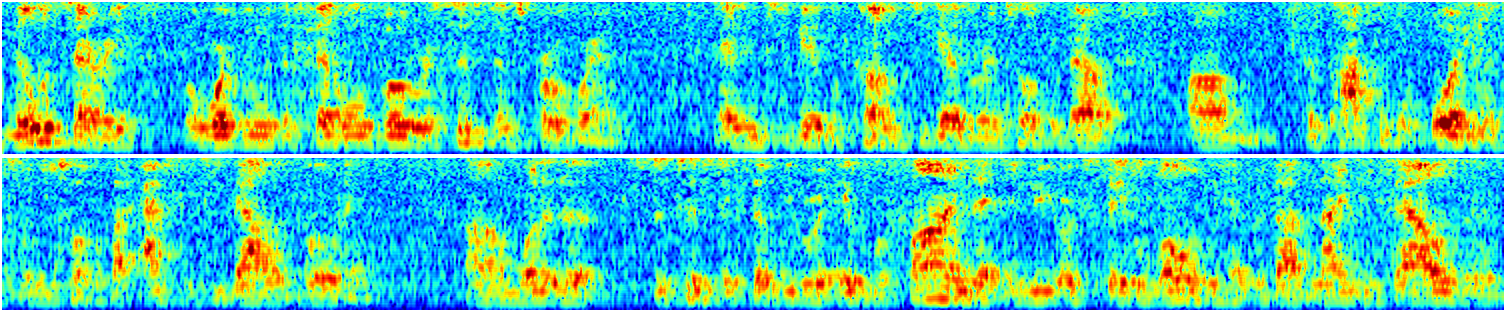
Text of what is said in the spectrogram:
military, but working with the Federal Voter Assistance Program, and to be able to come together and talk about um, the possible audience when you talk about absentee ballot voting. Um, One of the statistics that we were able to find that in New York State alone, we have about 90,000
